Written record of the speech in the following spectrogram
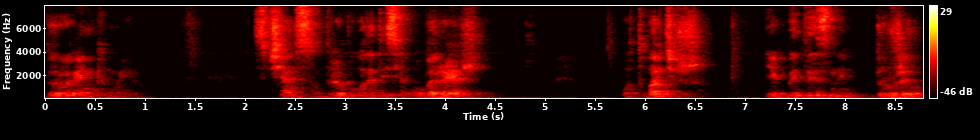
Дорогенька моя, з часом треба поводитися обережно. От бачиш, якби ти з ним дружила,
